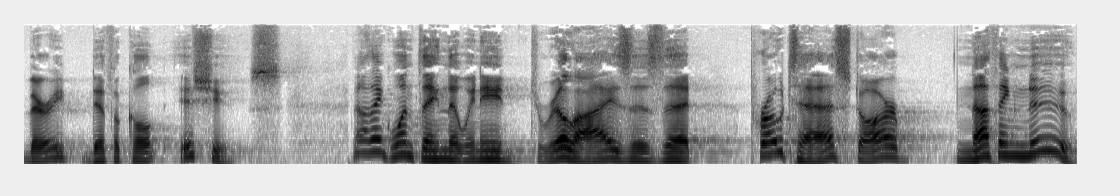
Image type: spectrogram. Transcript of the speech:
very difficult issues. Now, I think one thing that we need to realize is that protests are nothing new.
